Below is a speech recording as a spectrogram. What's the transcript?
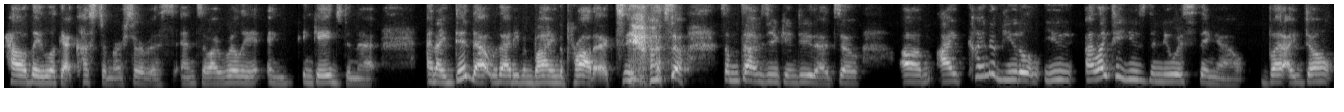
how they look at customer service and so i really en- engaged in that and I did that without even buying the product. so sometimes you can do that. So um, I kind of util- you I like to use the newest thing out, but I don't.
